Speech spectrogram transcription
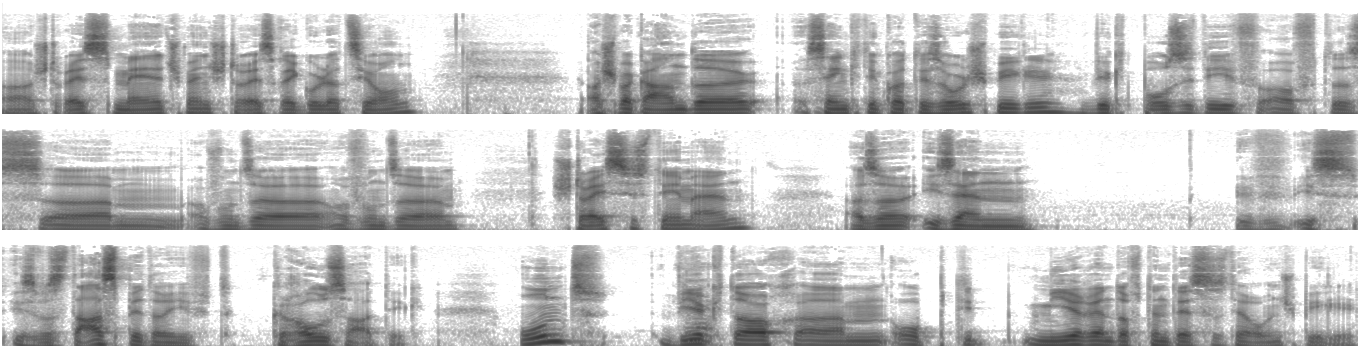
äh, Stressmanagement, Stressregulation. Ashwagandha senkt den Cortisolspiegel, wirkt positiv auf, das, ähm, auf, unser, auf unser Stresssystem ein. Also ist ein, ist, ist was das betrifft, großartig. Und wirkt ja. auch ähm, optimierend auf den Testosteronspiegel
